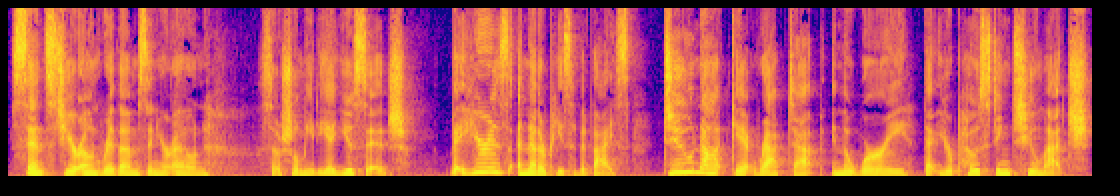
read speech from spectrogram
sense to your own rhythms and your own social media usage. But here is another piece of advice do not get wrapped up in the worry that you're posting too much.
